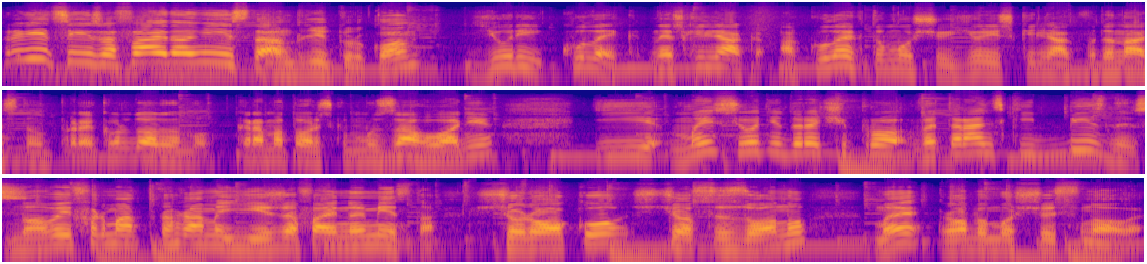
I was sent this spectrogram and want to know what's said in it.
Привіт, це із файного міста. Андрій Турко. Юрій Кулик. Не шкільняк, а Кулик, тому що Юрій Шкільняк в 11-му прикордонному Краматорському загоні. І ми сьогодні, до речі, про ветеранський бізнес. Новий формат програми Їжа файного міста. Щороку, щосезону ми робимо щось нове.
